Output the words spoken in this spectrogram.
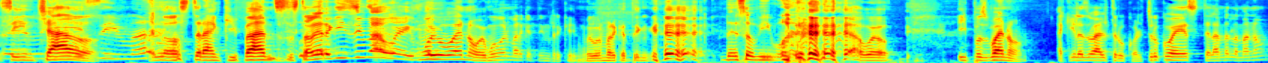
cinchado. Verguísima. Los tranqui fans. Está verguísima, güey. Muy bueno, güey. Muy buen marketing, Ricky. Muy buen marketing. De eso vivo. A huevo. Y pues bueno, aquí les va el truco. El truco es, te lames la mano,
